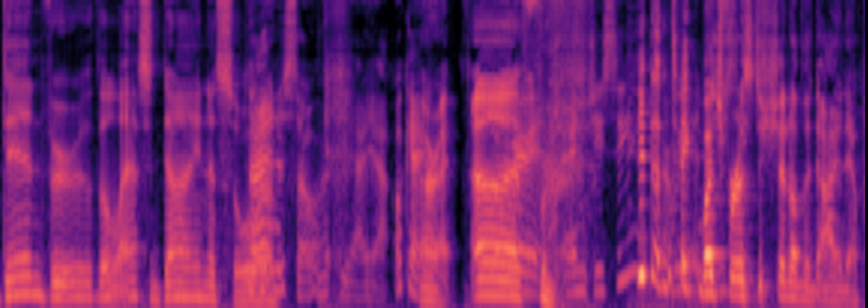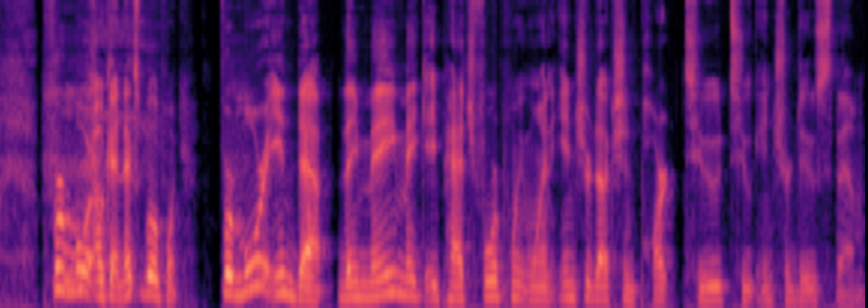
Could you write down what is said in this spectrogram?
denver the last dinosaur Dinosaur. Yeah, yeah. Okay. all right uh for- NGC? it doesn't take much for us to shit on the diadem for more okay next bullet point for more in-depth they may make a patch 4.1 introduction part 2 to introduce them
